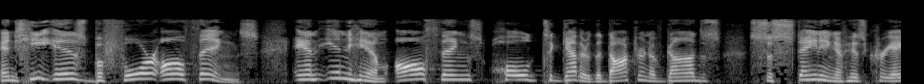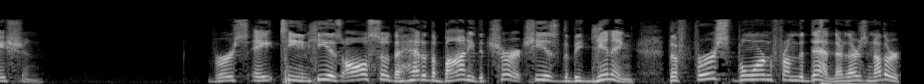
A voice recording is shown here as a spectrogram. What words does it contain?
And He is before all things, and in Him all things hold together the doctrine of God's sustaining of His creation. Verse 18, He is also the head of the body, the church. He is the beginning, the firstborn from the dead. There, there's another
